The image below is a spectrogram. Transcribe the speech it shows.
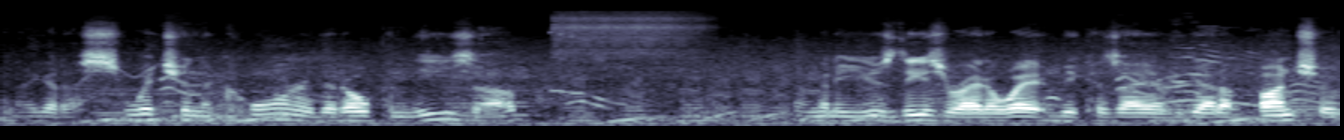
And I got a switch in the corner that open these up. I'm going to use these right away because I have got a bunch of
